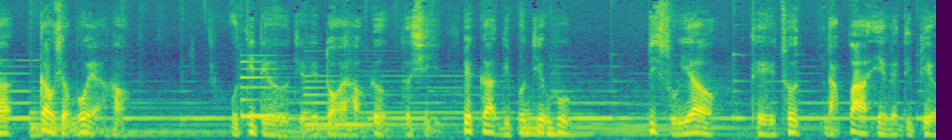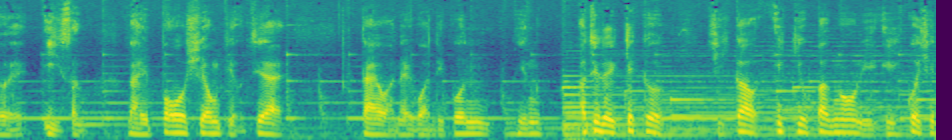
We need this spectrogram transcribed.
啊，到上尾啊，吼，有得到一个大的效果，就是逼甲日本政府必须要提出六百亿的日票的预算。来补偿着这台湾的原日本兵，啊，这个结果是到一九八五年伊过身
